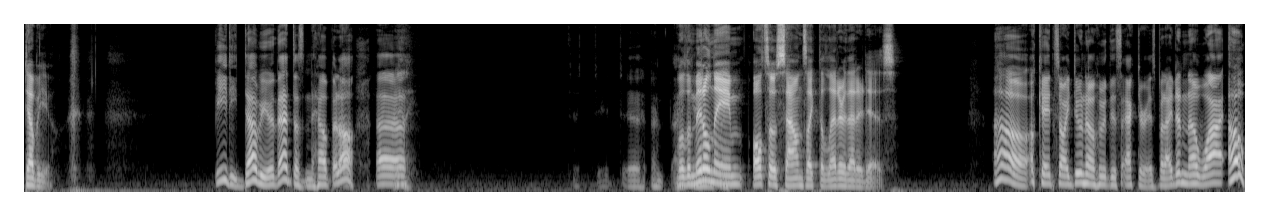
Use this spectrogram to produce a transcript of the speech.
W. BDW, that doesn't help at all. Uh, uh, I Well, the middle remember. name also sounds like the letter that it is. Oh, okay. So I do know who this actor is, but I didn't know why. Oh,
